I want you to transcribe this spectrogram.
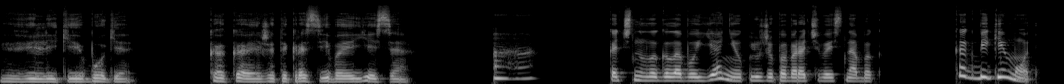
Великие боги, какая же ты красивая, Еся. Качнула головой я, неуклюже поворачиваясь на бок. «Как бегемот».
